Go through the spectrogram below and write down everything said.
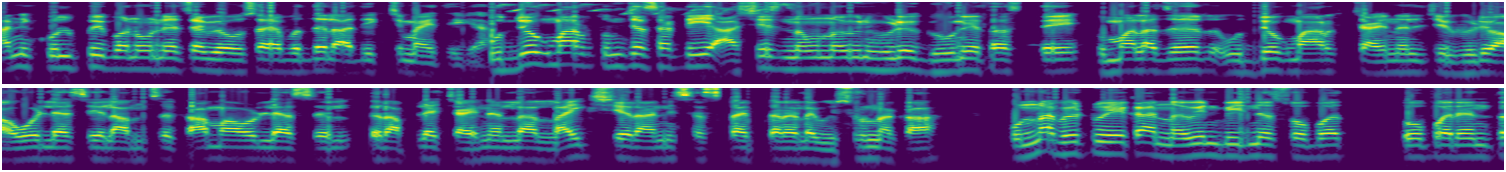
आणि कुल्फी बनवण्याच्या व्यवसायाबद्दल अधिकची माहिती घ्या. उद्योग मार्ग तुमच्यासाठी असेच नवनवीन व्हिडिओ घेऊन येत असते. तुम्हाला जर उद्योग मार्ग चॅनलचे व्हिडिओ आवडले असेल आमचं काम आवडले असेल तर आपल्या चॅनलला लाईक शेअर आणि सबस्क्राईब करायला विसरू नका. पुन्हा भेटू एका नवीन बिझनेस सोबत. तोपर्यंत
